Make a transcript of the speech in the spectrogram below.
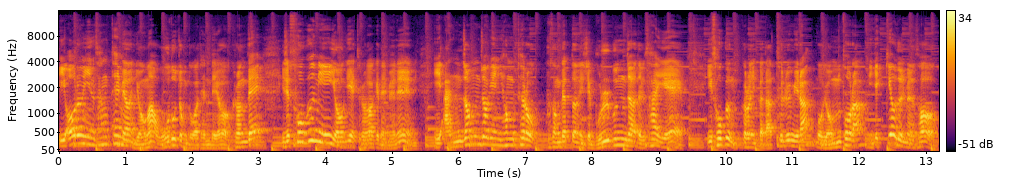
이 얼음인 상태면 영하 5도 정도가 된대요. 그런데 이제 소금이 여기에 들어가게 되면은 이 안정적인 형태로 구성됐던 이제 물 분자들 사이에 이 소금 그러니까 나트륨이랑 뭐 염소랑 이게 끼어들면서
